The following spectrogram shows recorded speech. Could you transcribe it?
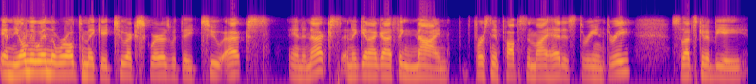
And the only way in the world to make a 2x squared is with a 2x and an x. And again, I got to think 9 first thing that pops in my head is 3 and 3. So that's going to be a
